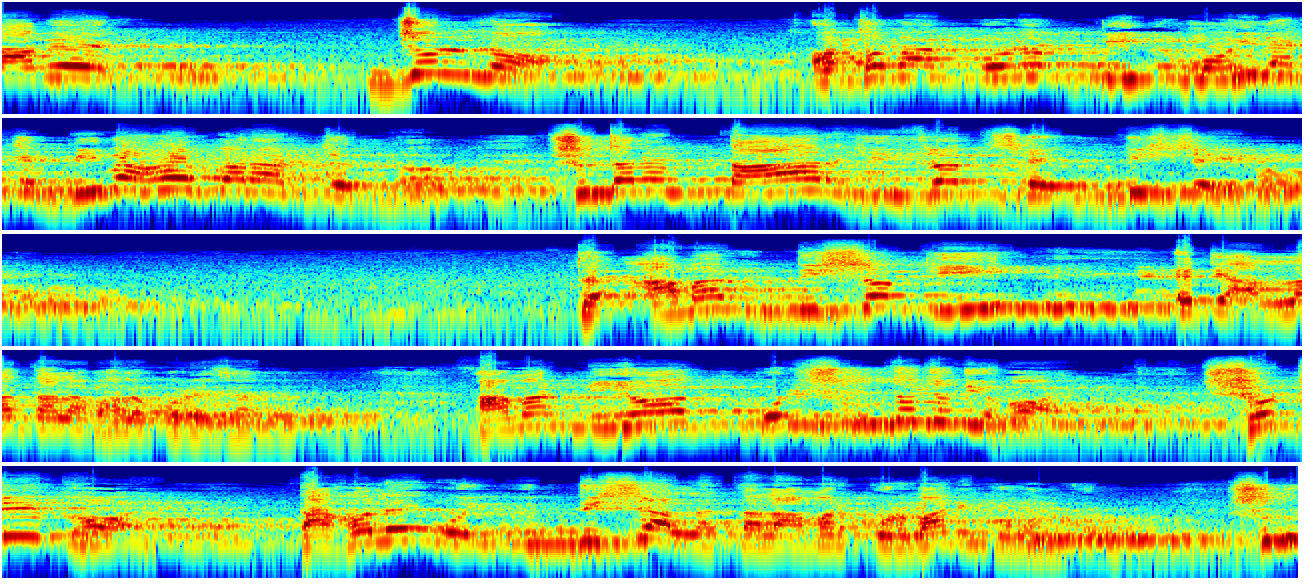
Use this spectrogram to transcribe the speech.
লাভের জন্য অথবা কোনো মহিলাকে বিবাহ করার জন্য। সুতরাং তার হিজরত সেই উদ্দেশ্যেই হবে। তো আমার উদ্দেশ্য কি? এটি আল্লাহ তালা ভালো করে জানে আমার নিয়ত পরিশুদ্ধ যদি হয়, সঠিক হয়, তাহলে ওই উদ্দেশ্যে আল্লাহ তালা আমার কোরবানি কবুল করুন। শুধু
